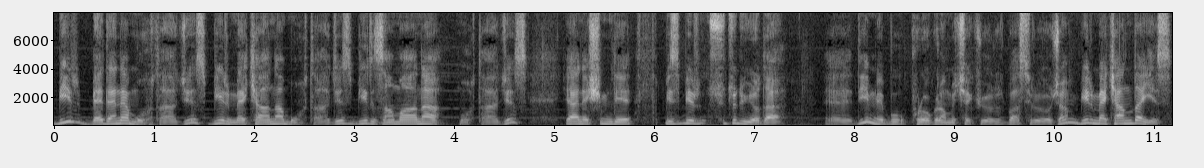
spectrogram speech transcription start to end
bir bedene muhtacız, bir mekana muhtacız, bir zamana muhtacız. Yani şimdi biz bir stüdyoda e, değil mi bu programı çekiyoruz Basri Hocam? Bir mekandayız.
